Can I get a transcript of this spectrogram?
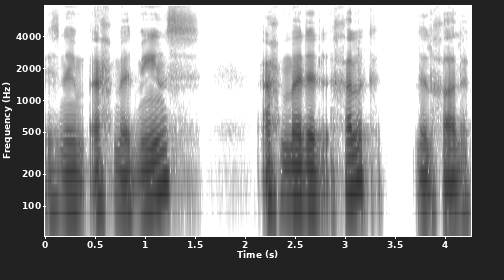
his name Ahmed means. Ahmed al-Khalq lil-Khaliq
